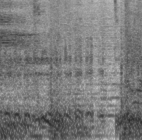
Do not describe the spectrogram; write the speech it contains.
No!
